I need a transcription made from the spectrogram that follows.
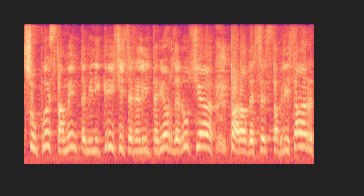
supuestamente mini crisis en el interior de Rusia, para desestabilizar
